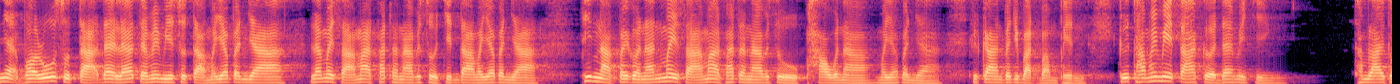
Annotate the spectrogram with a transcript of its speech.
เนี่ยพอรู้สุตตะได้แล้ว แต่ไม่มีสุตตะมยปัญญา และไม่สามารถพัฒนาไปสู่จินตามยปัญญา ที่หนักไปกว่านั้นไม่สามารถพัฒนาไปสู่ภาวนามยปัญญา คือการปฏิบัติบำเพ็ญคือทำให้เมตตาเกิดได้ไม่จริงทำลายโท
